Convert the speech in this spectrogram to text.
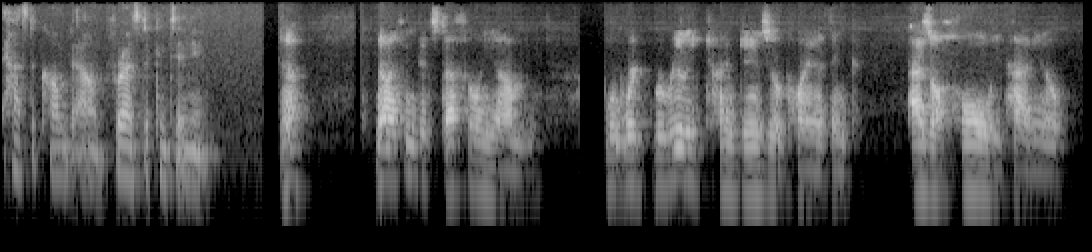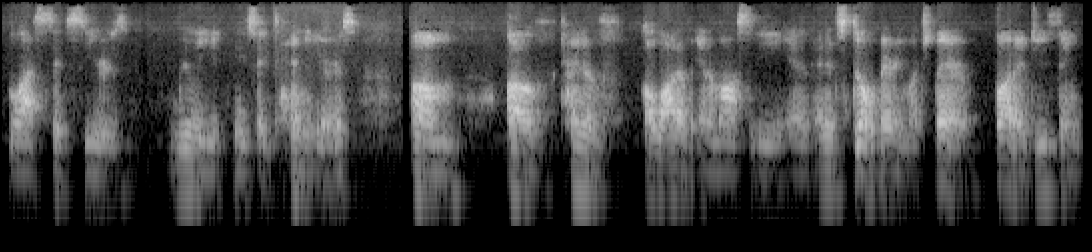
has to calm down for us to continue. Yeah. No, I think it's definitely, um, we're, we're, we're really kind of getting to a point, I think, as a whole, we've had, you know, the last six years, really, you say 10 years, um, of kind of a lot of animosity, and, and it's still very much there. But I do think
